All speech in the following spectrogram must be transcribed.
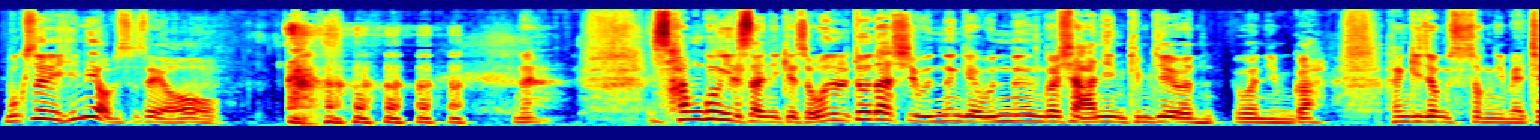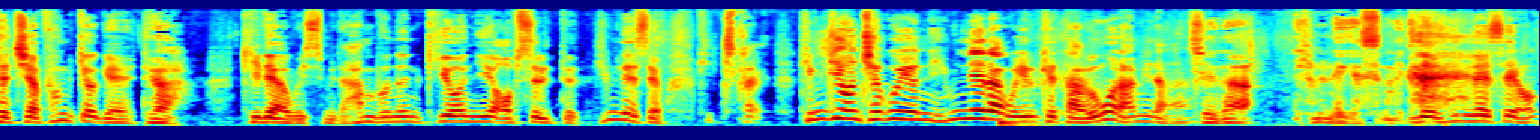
목소리 힘이 없으세요? 네. 3014님께서 오늘 또다시 웃는 게 웃는 것이 아닌 김재원 의원님과 강기정 수석님의 재치와 품격의 대화 기대하고 있습니다. 한 분은 기원이 없을 듯 힘내세요. 김재원 최고위원님 힘내라고 이렇게 다 응원합니다. 제가 힘내겠습니다. 네, 힘내세요.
